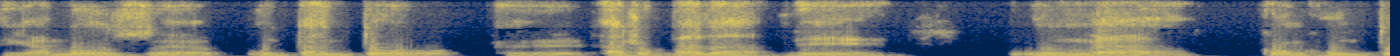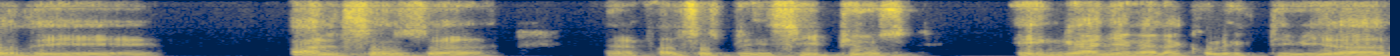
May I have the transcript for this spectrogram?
digamos, eh, un tanto eh, arropada de un conjunto de falsos, eh, falsos principios, engañan a la colectividad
